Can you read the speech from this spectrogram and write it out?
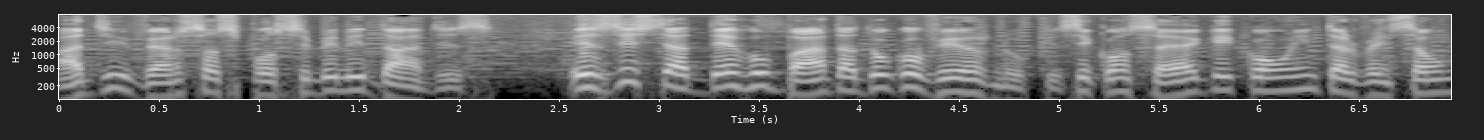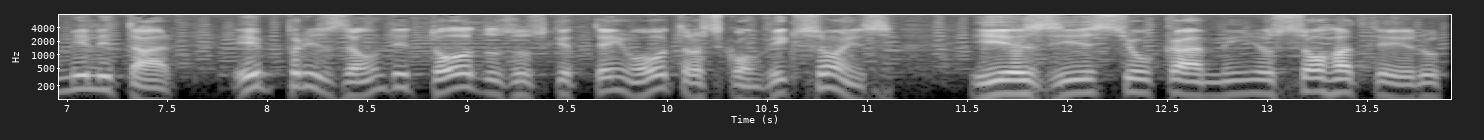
há diversas possibilidades. Existe a derrubada do governo, que se consegue com intervenção militar e prisão de todos os que têm outras convicções. E existe o caminho sorrateiro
